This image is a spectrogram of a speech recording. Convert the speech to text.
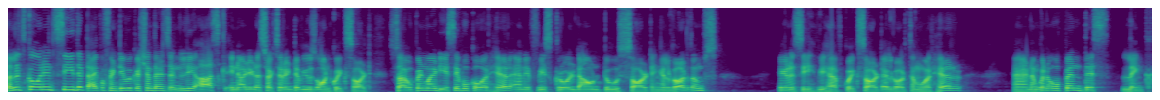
Now let's go on and see the type of interview question that is generally asked in our data structure interviews on Quicksort. So I opened my DSA book over here and if we scroll down to sorting algorithms, you're gonna see we have Quicksort algorithm over here and I'm gonna open this link.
